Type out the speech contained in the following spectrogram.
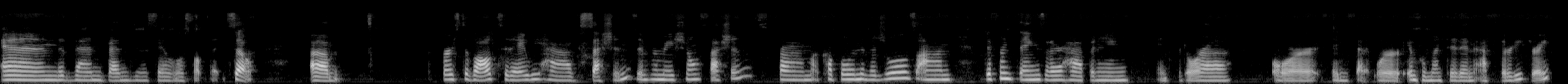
And then Ben's going to say a little something. So um, first of all, today we have sessions, informational sessions from a couple individuals on different things that are happening in Fedora or things that were implemented in F33.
